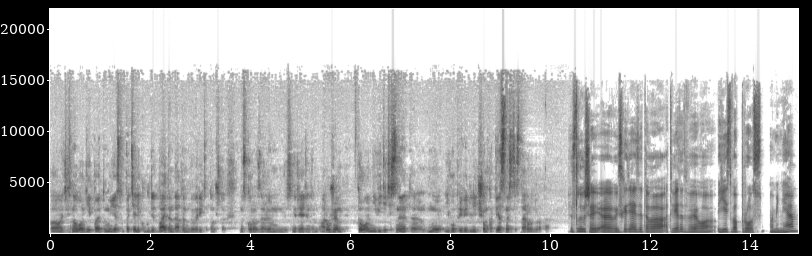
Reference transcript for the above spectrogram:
э, технологий, поэтому если по телеку будет Байден, да, там говорить о том, что мы скоро взорвем ядерным оружием, то не ведитесь на это, мы его привлечем к ответственности старого дурака. Слушай, э, исходя из этого ответа твоего, есть вопрос у меня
